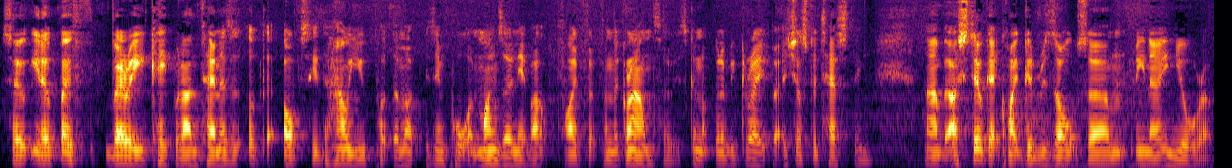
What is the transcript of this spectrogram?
So, you know, both very capable antennas. Obviously, the, how you put them up is important. Mine's only about five foot from the ground, so it's not going to be great, but it's just for testing. Uh, but I still get quite good results, um, you know, in Europe.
